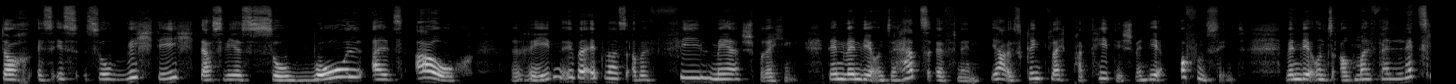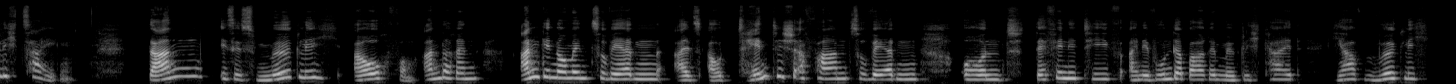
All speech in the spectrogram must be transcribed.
Doch es ist so wichtig, dass wir sowohl als auch reden über etwas, aber viel mehr sprechen. Denn wenn wir unser Herz öffnen, ja, es klingt vielleicht pathetisch, wenn wir offen sind, wenn wir uns auch mal verletzlich zeigen, dann ist es möglich, auch vom anderen angenommen zu werden, als authentisch erfahren zu werden und definitiv eine wunderbare Möglichkeit, ja wirklich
